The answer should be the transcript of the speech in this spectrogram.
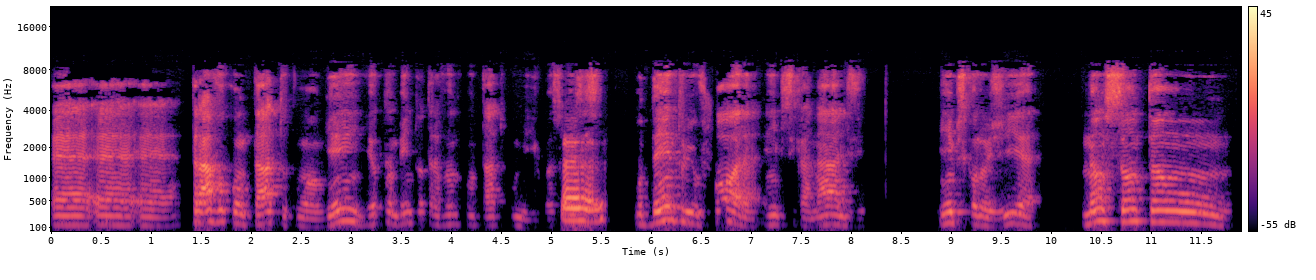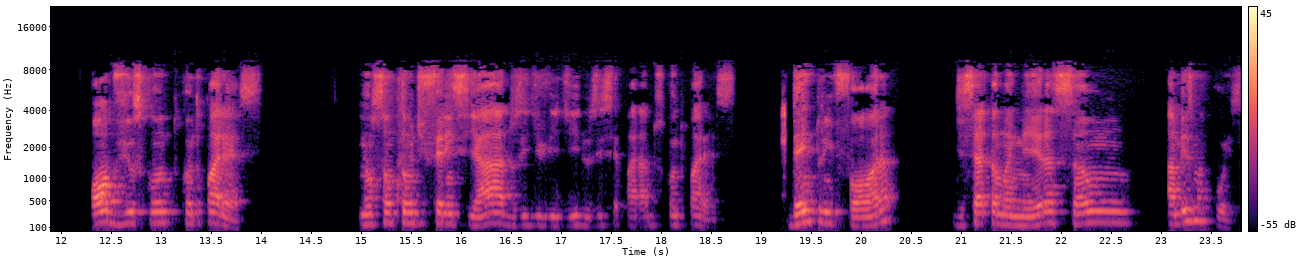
é, é, é, travo contato com alguém, eu também estou travando contato comigo. Coisas, uhum. o dentro e o fora, em psicanálise, em psicologia, não são tão óbvios quanto, quanto parece. Não são tão diferenciados e divididos e separados quanto parece. Dentro e fora, de certa maneira, são a mesma coisa.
